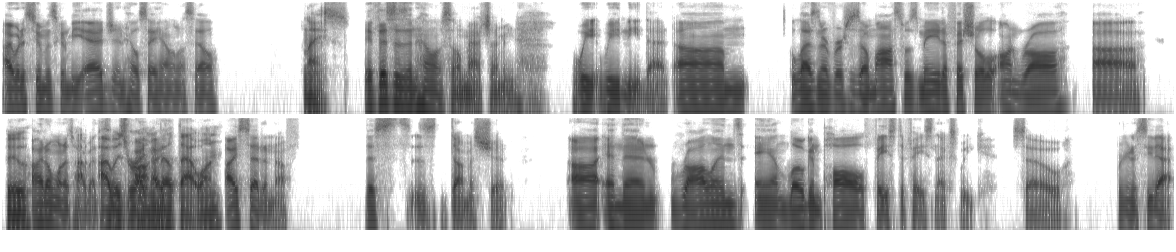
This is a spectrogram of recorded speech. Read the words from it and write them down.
i would assume it's going to be edge and he'll say hell in a cell Nice. if this isn't hell in a cell match i mean we we need that um lesnar versus omos was made official on raw uh Boo. i don't want to talk about this I was wrong I, about that one. I said enough this is dumb as shit uh and then rollins and logan paul face to face next week so we're gonna see that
